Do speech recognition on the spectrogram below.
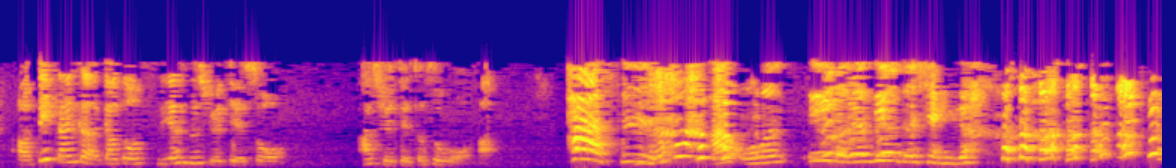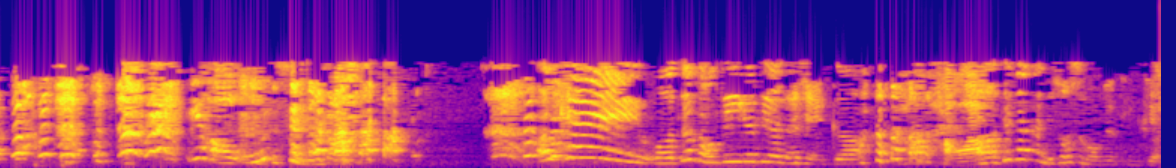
哦，第三个叫做实验室学姐说，啊，学姐就是我嘛。？pass。好，我们第一个跟第二个选一个。好无情啊！OK，我就从第一个、第二个选歌。好啊，哦，再看看你说什么，我没有听见。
